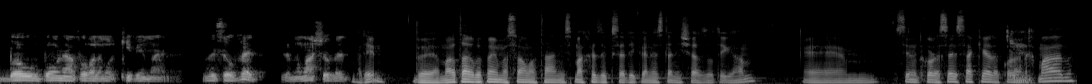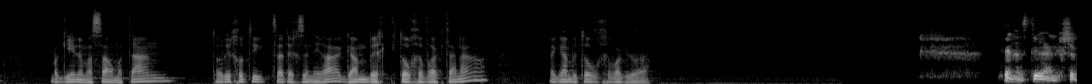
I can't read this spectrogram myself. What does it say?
בואו בוא נעבור על המרכיבים האלה. וזה עובד, זה ממש עובד. מדהים. ואמרת הרבה פעמים משא ומתן, אני אשמח כזה קצת להיכנס לנישה הזאת גם. אמ, עשינו את כל הסייסקל, הכל כן. הנחמד, מגיעים למשא ומתן, תוליך אותי קצת איך זה נראה, גם בתור חברה קטנה וגם בתור חברה גדולה. כן, אז תראה, אני חושב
